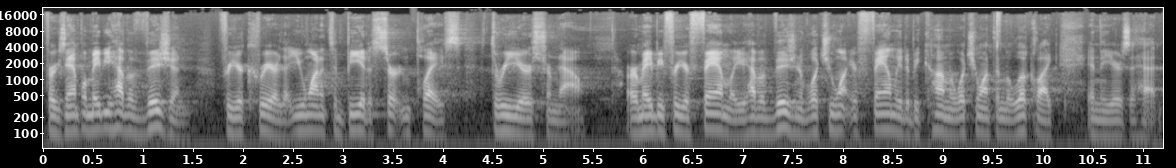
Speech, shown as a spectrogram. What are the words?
For example, maybe you have a vision for your career that you want it to be at a certain place three years from now. Or maybe for your family, you have a vision of what you want your family to become and what you want them to look like in the years ahead.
